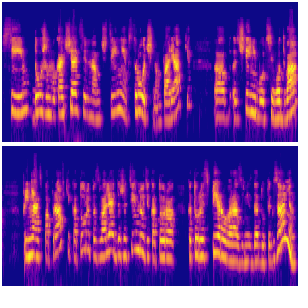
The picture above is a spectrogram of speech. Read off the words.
Сейм должен в окончательном чтении, в срочном порядке, э, чтений будет всего два, принять поправки, которые позволяют даже тем людям, которые, которые с первого раза не сдадут экзамен,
